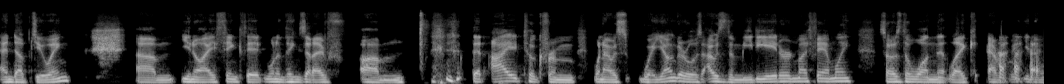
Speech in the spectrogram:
end up doing. Um, you know, I think that one of the things that I've um, that I took from when I was way younger was I was the mediator in my family. So I was the one that like every, you know,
